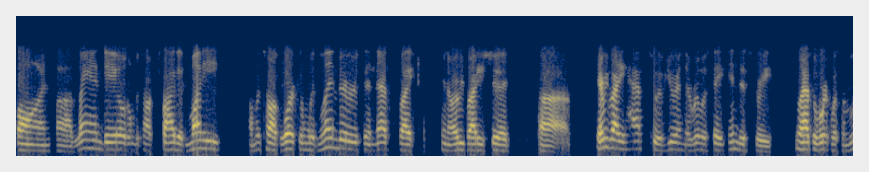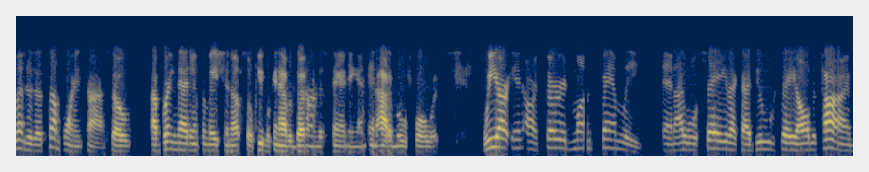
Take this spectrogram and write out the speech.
on uh, land deals. I'm going to talk private money. I'm going to talk working with lenders, and that's like, you know, everybody should, uh, everybody has to, if you're in the real estate industry, you have to work with some lenders at some point in time. So I bring that information up so people can have a better understanding and, and how to move forward. We are in our third month family, and I will say, like I do say all the time,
